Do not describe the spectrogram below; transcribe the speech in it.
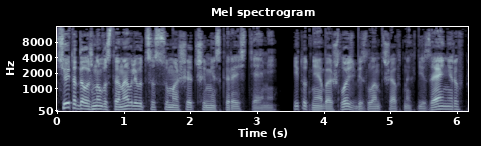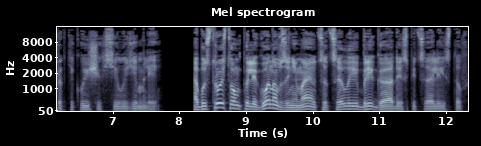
Все это должно восстанавливаться с сумасшедшими скоростями. И тут не обошлось без ландшафтных дизайнеров, практикующих силу Земли. Обустройством полигонов занимаются целые бригады специалистов.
